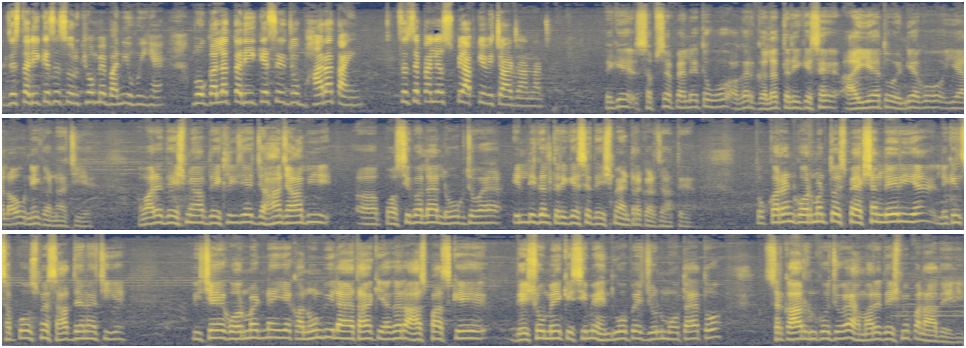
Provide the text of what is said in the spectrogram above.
जिस तरीके से सुर्खियों में बनी हुई हैं, वो गलत तरीके से जो भारत आई, सबसे पहले उस पर आपके विचार जानना चाहिए। देखिए, सबसे पहले तो वो अगर गलत तरीके से आई है तो इंडिया को ये अलाउ नहीं करना चाहिए। हमारे देश में आप देख लीजिए, जहाँ जहाँ भी पॉसिबल है, लोग जो है इलीगल तरीके से देश में एंटर कर जाते हैं। तो करंट गवर्नमेंट तो इस पर एक्शन ले रही है, लेकिन सबको उसमें साथ देना चाहिए। पीछे गवर्नमेंट ने ये कानून भी लाया था कि अगर आसपास के देशों में, किसी में हिंदुओं पे जुल्म होता है तो सरकार उनको जो है, हमारे देश में पना देगी।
